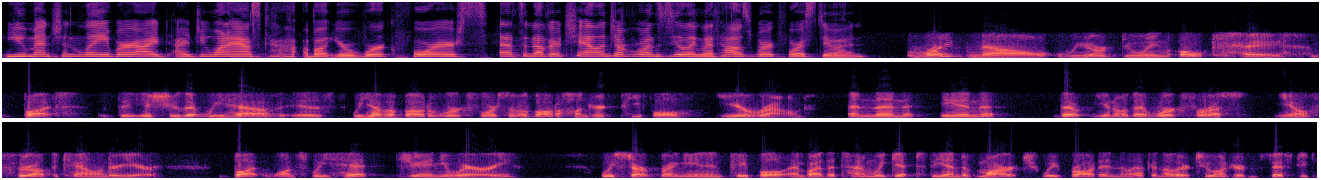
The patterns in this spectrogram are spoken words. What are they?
You mentioned labor. I, I do want to ask about your workforce. That's another challenge everyone's dealing with. How's workforce doing? Right now, we are doing okay, but the issue that we have is we have about a workforce of about 100 people year round, and then in that you know that work for us you know throughout the calendar year. But once we hit January, we start bringing in people, and by the time we get to the end of March, we've brought in like another 250 to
